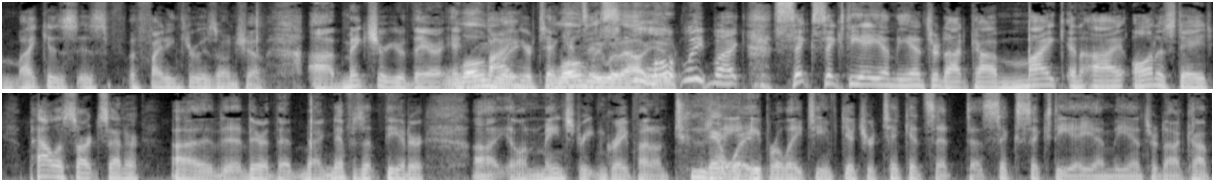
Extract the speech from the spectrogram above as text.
Mike is is fighting through his own show, uh, make sure you're there and Lonely. buying your tickets. Lonely It's without you. lonely, Mike. 660 AM, theanswer.com. Mike and I on a stage, Palace Art Center. Uh, they're at that magnificent theater uh, on Main Street in Grapevine on Tuesday. April 18th. Get your tickets at uh, 660 AM, theanswer.com.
